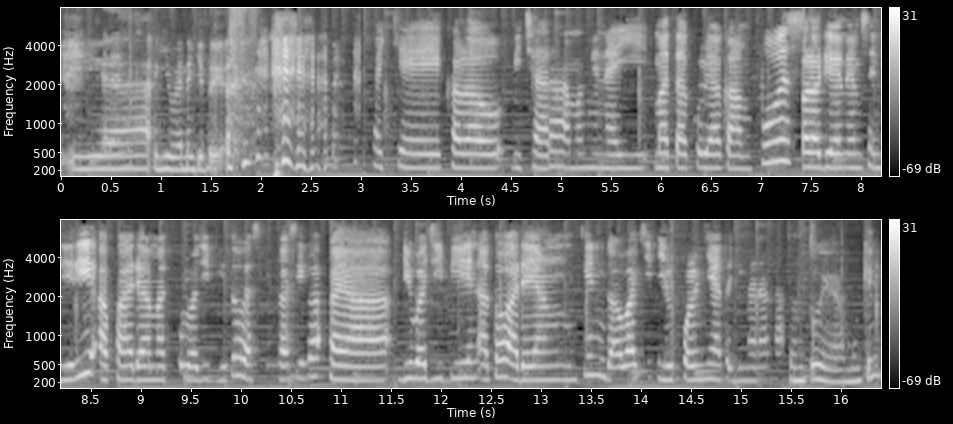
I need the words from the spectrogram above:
Iya, gimana gitu ya? Oke, kalau bicara mengenai mata kuliah kampus, kalau di MM sendiri apa ada matkul wajib gitu nggak sih- nggak sih kak? Kayak diwajibin atau ada yang mungkin nggak wajib ilpolnya atau gimana kak? Tentu ya, mungkin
